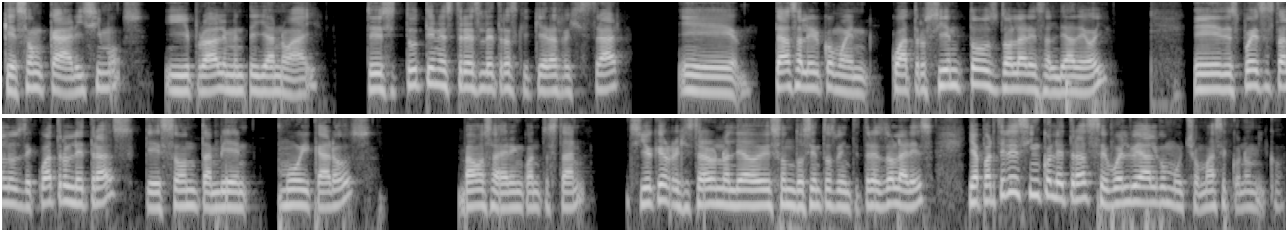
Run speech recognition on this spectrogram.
que son carísimos y probablemente ya no hay. Entonces, si tú tienes tres letras que quieras registrar, eh, te va a salir como en 400 dólares al día de hoy. Eh, después están los de cuatro letras, que son también muy caros. Vamos a ver en cuánto están si yo quiero registrar uno al día de hoy son 223 dólares. Y a partir de cinco letras se vuelve algo mucho más económico.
